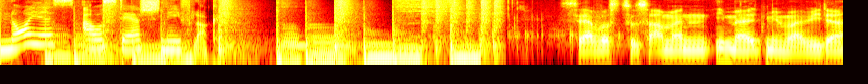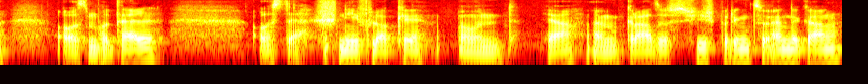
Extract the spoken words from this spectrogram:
Neues aus der Schneeflocke. Servus zusammen, ich melde mich mal wieder aus dem Hotel, aus der Schneeflocke und ja, ähm, gerade das Skispringen zu Ende gegangen.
